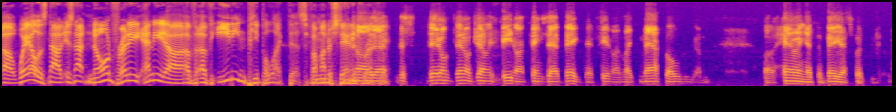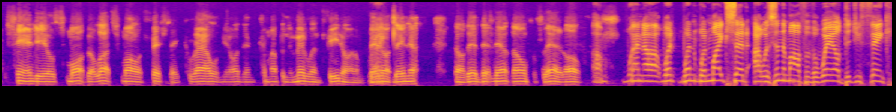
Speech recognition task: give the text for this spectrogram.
uh, whale is not is not known for any any uh, of of eating people like this. If I'm understanding No, correctly. that, this, they don't. They don't generally feed on things that big. They feed on like mackerel, uh, herring at the biggest, but sand eels, small, they're a lot smaller fish. They corral them, you know, then come up in the middle and feed on them. They Right. don't. They know. No, they're, they're not known for that at all. Um, when uh, when when when Mike said I was in the mouth of the whale, did you think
